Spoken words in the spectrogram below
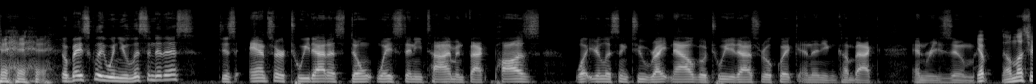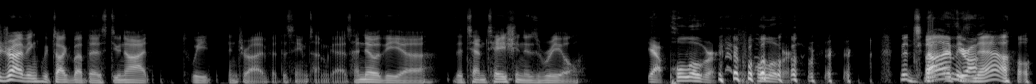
So basically, when you listen to this, just answer, tweet at us. Don't waste any time. In fact, pause what you're listening to right now. Go tweet at us real quick, and then you can come back and resume. Yep. Unless you're driving, we've talked about this. Do not tweet and drive at the same time, guys. I know the uh, the temptation is real. Yeah, pull over. pull over. the time is on- now.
